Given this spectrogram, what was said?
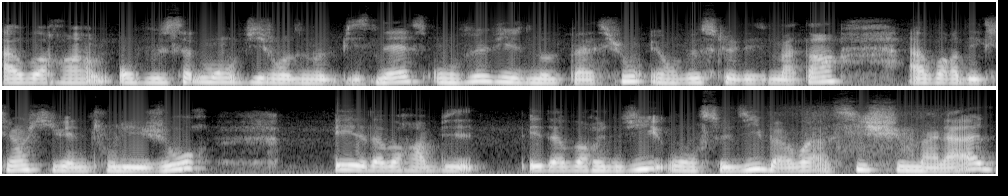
avoir un, on veut seulement vivre de notre business, on veut vivre de notre passion et on veut se lever ce matin, avoir des clients qui viennent tous les jours et d'avoir un et d'avoir une vie où on se dit bah voilà si je suis malade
